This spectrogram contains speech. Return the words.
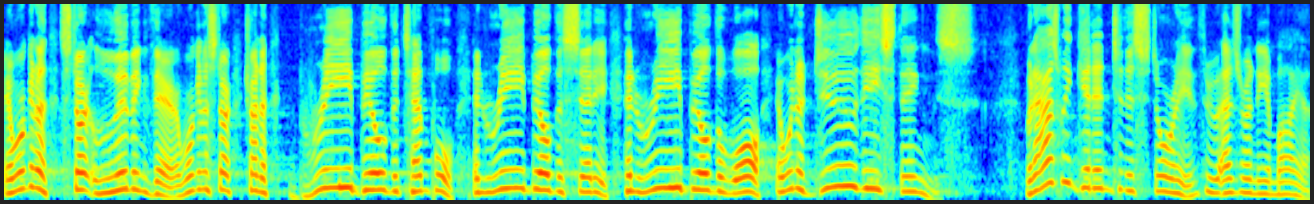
And we're going to start living there. We're going to start trying to rebuild the temple and rebuild the city and rebuild the wall. And we're going to do these things. But as we get into this story through Ezra and Nehemiah,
